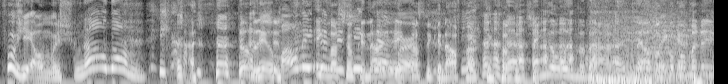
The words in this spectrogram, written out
Voor jou mijn journaal dan. dat is Helemaal het. niet ik was, ook in, ik was ook in afwachting van de jingle inderdaad. Nou, Ja, maar kom er maar in.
